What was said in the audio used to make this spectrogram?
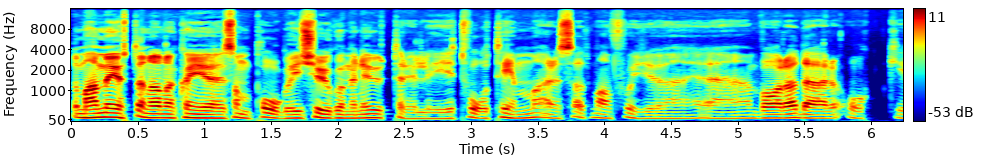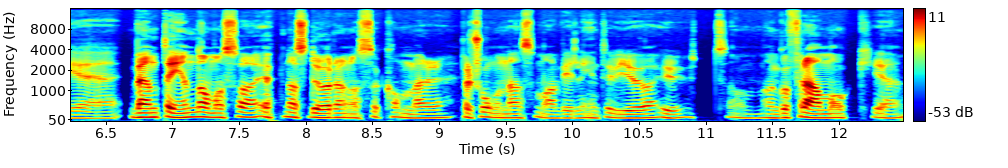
De här mötena de kan ju som pågå i 20 minuter eller i två timmar så att man får ju eh, vara där och eh, vänta in dem och så öppnas dörren och så kommer personen som man vill intervjua ut. Så man går fram och eh,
